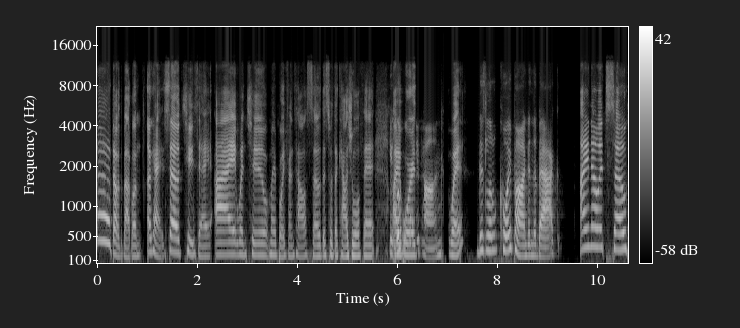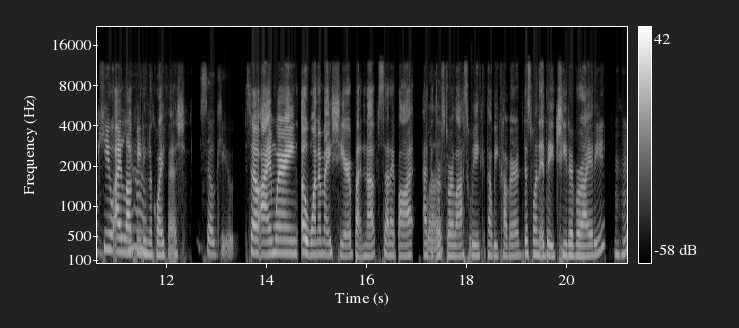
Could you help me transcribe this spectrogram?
Ah, that was a bad one. Okay, so Tuesday, I went to my boyfriend's house. So, this was a casual fit. Cute I wore- koi pond What? this little koi pond in the back I know it's so cute. I love Yeah. feeding the koi fish. so cute So I'm wearing oh one of my sheer button ups that I bought at the thrift store last week that we covered. This one is a cheetah variety, mm-hmm.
